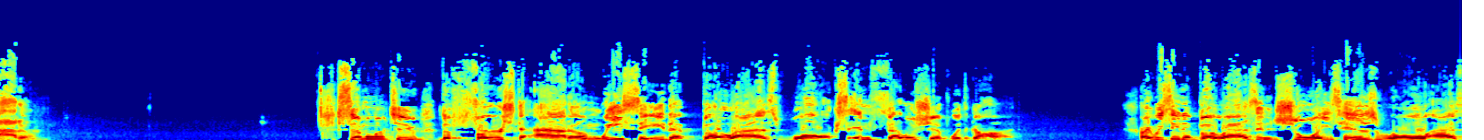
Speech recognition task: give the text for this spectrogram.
Adam. Similar to the first Adam, we see that Boaz walks in fellowship with God. Right, we see that Boaz enjoys his role as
